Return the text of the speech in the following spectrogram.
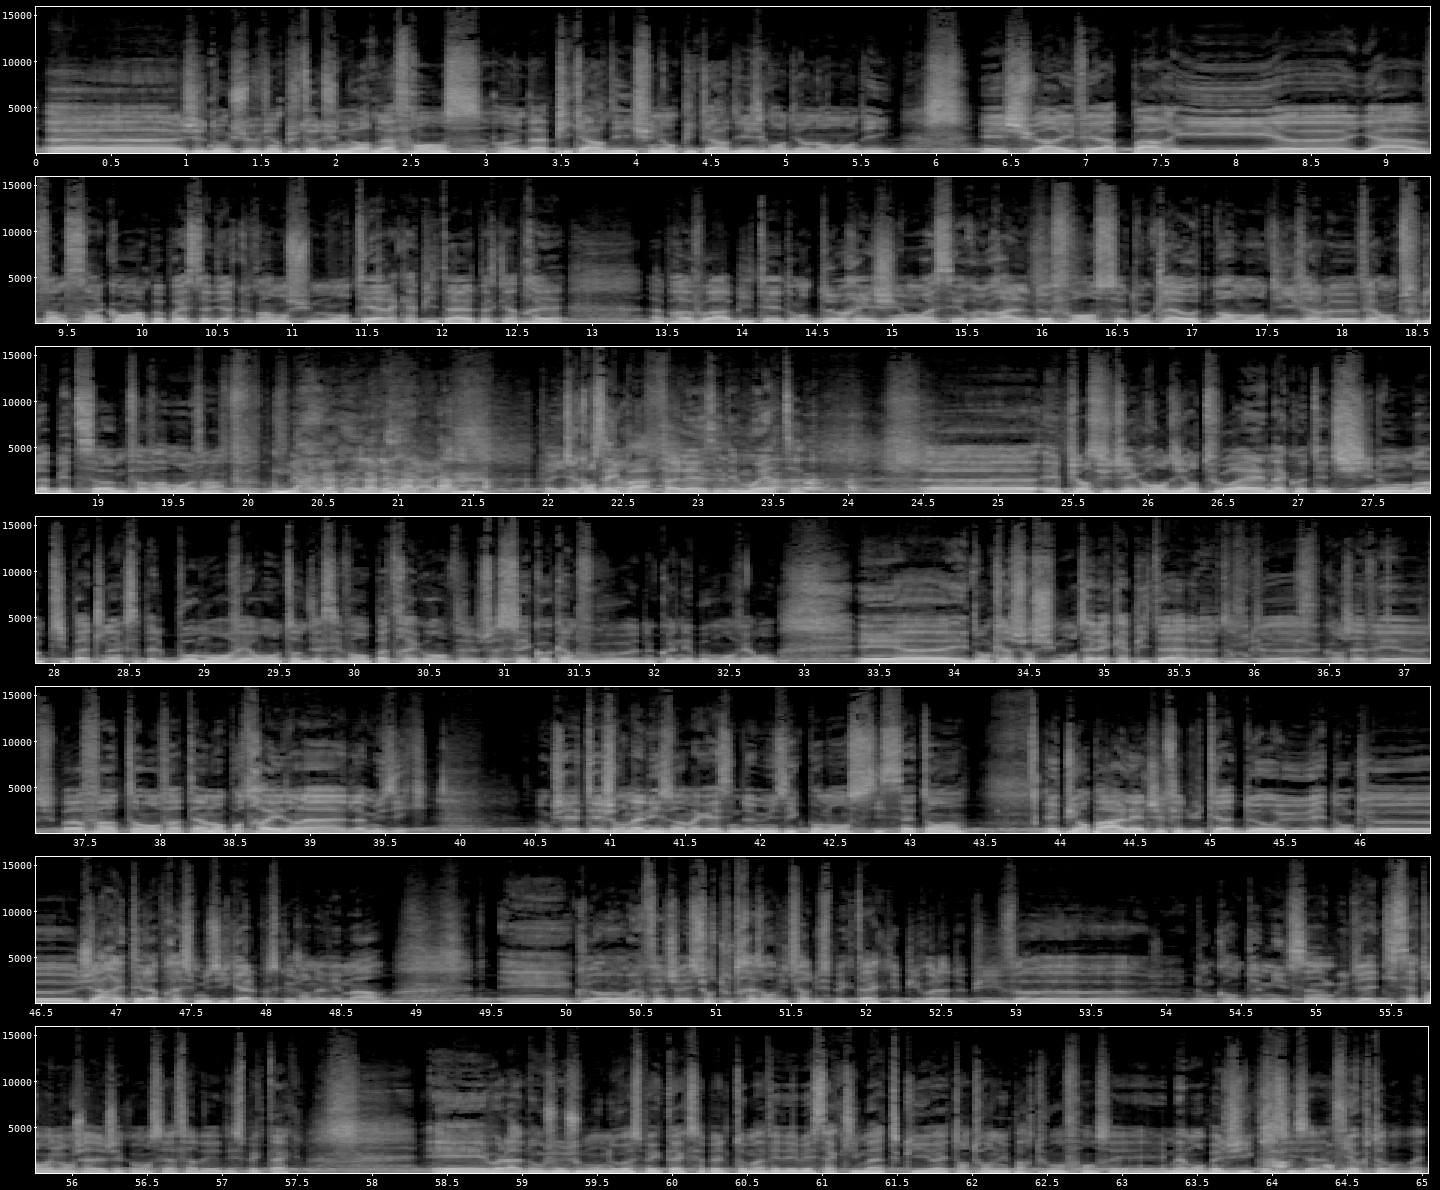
Euh, donc, je viens plutôt du nord de la France, hein, de la Picardie. Je suis né en Picardie, j'ai grandi en Normandie, et je suis arrivé à Paris euh, il y a 25 ans à peu près. C'est-à-dire que vraiment, je suis monté à la capitale parce qu'après. Après avoir habité dans deux régions assez rurales de France, donc la Haute-Normandie vers le vers en dessous de la baie de Somme, enfin vraiment, enfin, il y a rien quoi, il y a, y a rien. Enfin, y a Tu la conseilles pas. Des falaises et des mouettes. Euh, et puis ensuite j'ai grandi en Touraine, à côté de Chinon, dans un petit patelin qui s'appelle Beaumont-Véron. Autant dire que c'est vraiment pas très grand. Je- Je sais qu'aucun de vous euh, ne connaît Beaumont-Véron. Et, euh, et donc un jour je suis monté à la capitale, euh, donc euh, quand j'avais euh, je sais pas 20 ans, 21 ans, pour travailler dans la, la musique. Donc j'ai été journaliste dans un magazine de musique pendant 6-7 ans. Et puis en parallèle j'ai fait du théâtre de rue et donc euh, j'ai arrêté la presse musicale parce que j'en avais marre. Et que en fait j'avais surtout très envie de faire du spectacle. Et puis voilà depuis euh, donc en 2005, il y a 17 ans maintenant j'ai commencé à faire des, des spectacles. Et voilà, donc je joue mon nouveau spectacle qui s'appelle Thomas VDB, s'acclimate, qui va être en tournée partout en France et même en Belgique Ah, aussi, enfin. mi-octobre. Ouais.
